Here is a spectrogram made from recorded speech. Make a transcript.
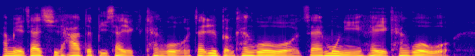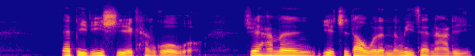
他们也在其他的比赛也看过我，在日本看过我，在慕尼黑也看过我，在比利时也看过我。所以他们也知道我的能力在哪里，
